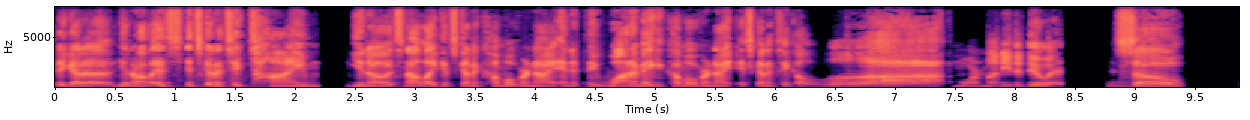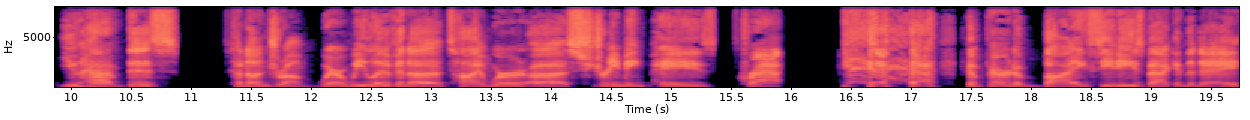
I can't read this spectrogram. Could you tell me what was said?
They got to, you know, it's, it's going to take time. You know, it's not like it's going to come overnight. And if they want to make it come overnight, it's going to take a lot more money to do it. Yeah. So you have this conundrum where we live in a time where uh, streaming pays crap compared to buying CDs back in the day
